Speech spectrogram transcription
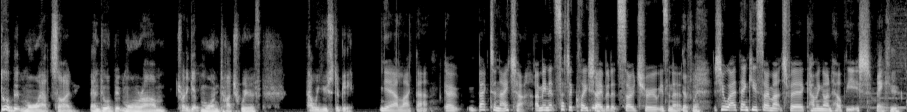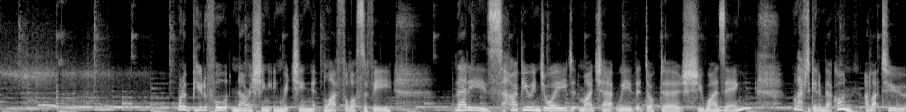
do a bit more outside and do a bit more. Um, try to get more in touch with how we used to be. Yeah, I like that. Go back to nature. I mean, it's such a cliche, yeah. but it's so true, isn't it? Definitely. Shuai, thank you so much for coming on Healthy-ish. Thank you. What a beautiful, nourishing, enriching life philosophy that is. Hope you enjoyed my chat with Dr. Shuai Zheng. We'll have to get him back on. I'd like to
